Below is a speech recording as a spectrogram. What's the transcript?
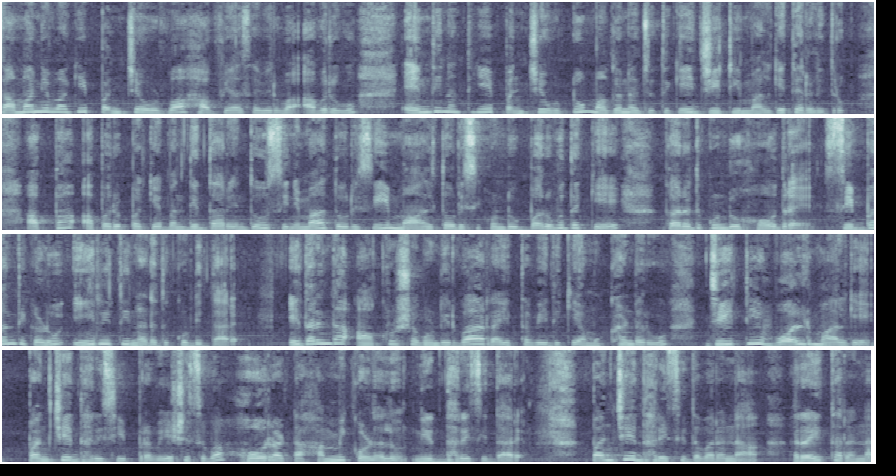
ಸಾಮಾನ್ಯವಾಗಿ ಪಂಚೆ ಉಡುವ ಹವ್ಯಾಸವಿರುವ ಅವರು ಎಂದಿನಂತೆಯೇ ಪಂಚೆ ಉಟ್ಟು ಮಗನ ಜೊತೆಗೆ ಜಿಟಿ ಮಾಲ್ಗೆ ತೆರಳಿದ್ರು. ಅಪ್ಪ ಅಪರೂಪಕ್ಕೆ ಬಂದಿದ್ದಾರೆಂದು ಸಿನಿಮಾ ತೋರಿಸಿ ಮಾಲ್ ತೋರಿಸಿಕೊಂಡು ಬರುವುದಕ್ಕೆ ಕರೆದುಕೊಂಡು ಹೋದರೆ ಸಿಬ್ಬಂದಿಗಳು ಈ ರೀತಿ ನಡೆದುಕೊಂಡಿದ್ದಾರೆ. ಇದರಿಂದ ಆಕ್ರೋಶಗೊಂಡಿರುವ ರೈತ ವೇದಿಕೆಯ ಮುಖಂಡರು ಜಿಟಿ ವರ್ಲ್ಡ್ ಮಾಲ್ಗೆ ಪಂಚೆ ಧರಿಸಿ ಪ್ರವೇಶಿಸುವ ಹೋರಾಟ ಹಮ್ಮಿಕೊಳ್ಳಲು ನಿರ್ಧರಿಸಿದ್ದಾರೆ. ಪಂಚೆ ಧರಿಸಿದವರನ್ನ, ರೈತರನ್ನ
